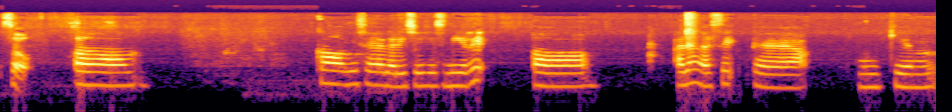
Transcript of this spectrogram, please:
So, um, kalau misalnya dari sisi sendiri, uh, ada nggak sih kayak mungkin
